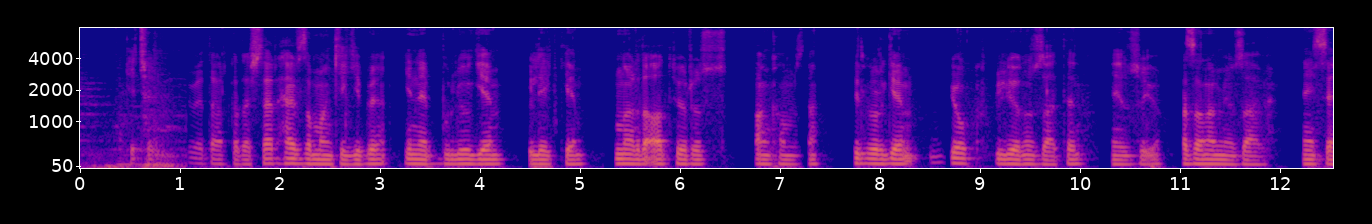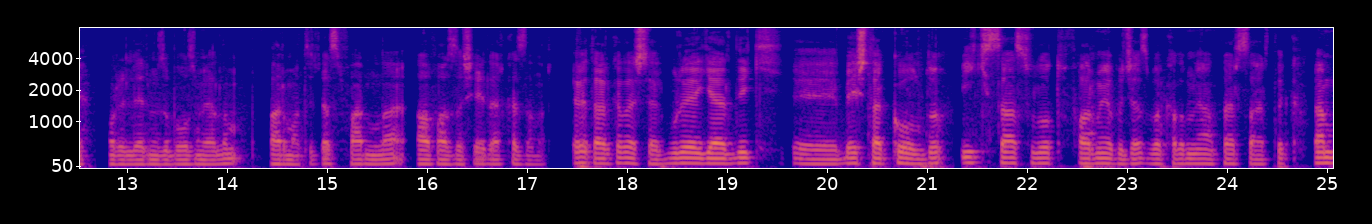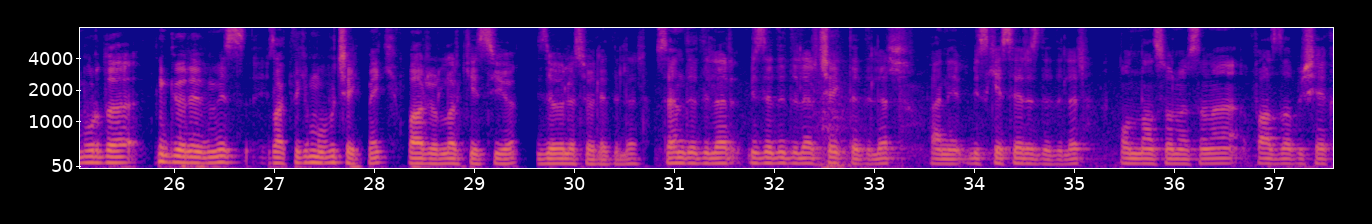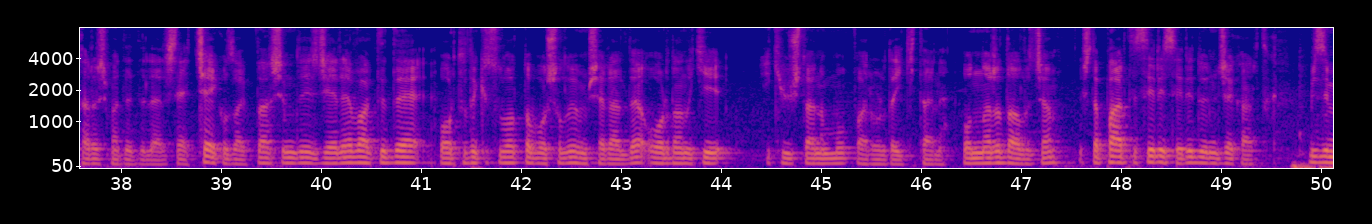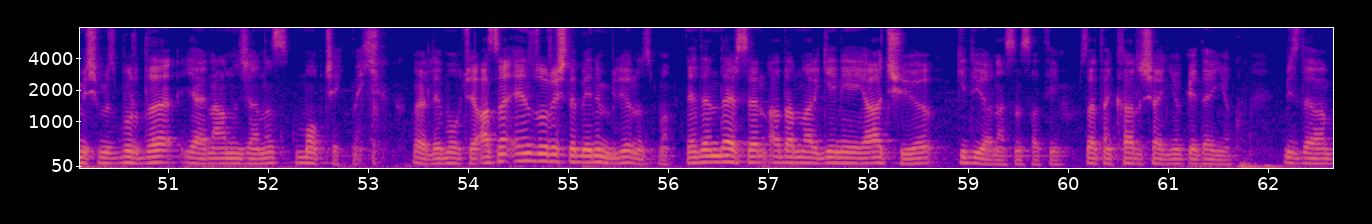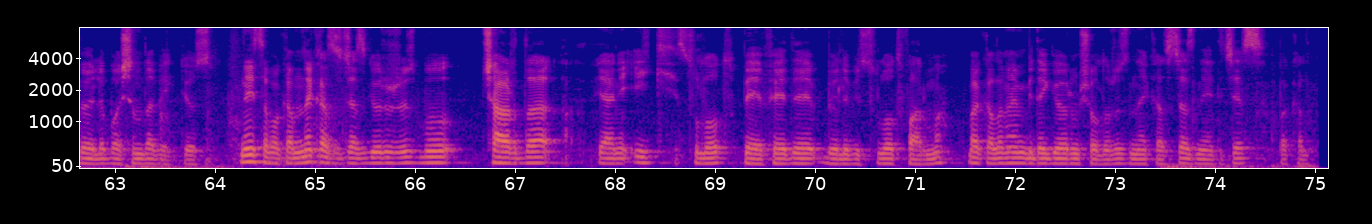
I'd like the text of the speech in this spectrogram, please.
geçelim. Evet arkadaşlar her zamanki gibi yine Blue Gem, Black Gem bunları da atıyoruz bankamıza. Silver Gem yok biliyorsunuz zaten mevzuyu. Kazanamıyoruz abi. Neyse morallerimizi bozmayalım. Farm atacağız. Farmla daha fazla şeyler kazanır. Evet arkadaşlar buraya geldik. 5 dakika oldu. 2 saat slot farmı yapacağız. Bakalım ne atarsa artık. Ben burada görevimiz uzaktaki mobu çekmek. Warrior'lar kesiyor. Bize öyle söylediler. Sen dediler, bize dediler çek dediler. Hani biz keseriz dediler. Ondan sonrasına fazla bir şeye karışma dediler. İşte çek uzaktan. Şimdi CR vakti de ortadaki slot da boşalıyormuş herhalde. Oradaki 2-3 tane mob var orada 2 tane. Onları da alacağım. İşte parti seri seri dönecek artık. Bizim işimiz burada yani anlayacağınız mob çekmek. Böyle mob çek. Aslında en zor işte benim biliyorsunuz mu? Neden dersen adamlar geniyi açıyor gidiyor anasını satayım. Zaten karışan yok eden yok. Biz de böyle başında bekliyoruz. Neyse bakalım ne kazacağız görürüz. Bu çarda yani ilk slot BF'de böyle bir slot farmı. Bakalım hem bir de görmüş oluruz ne kasacağız ne edeceğiz. Bakalım.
